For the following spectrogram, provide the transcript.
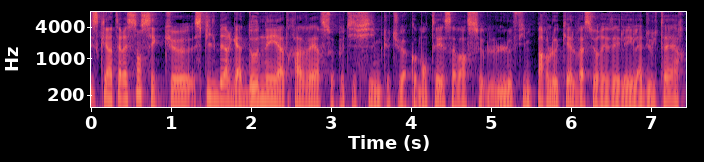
Ce qui est intéressant, c'est que Spielberg a donné à travers ce petit film que tu as commenté, à savoir le film par lequel va se révéler l'adultère,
